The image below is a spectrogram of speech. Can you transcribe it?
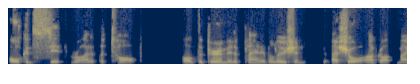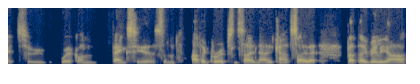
orchids sit right at the top of the pyramid of plant evolution. Uh, sure, I've got mates who work on Banksias and other groups and say, no, you can't say that. But they really are.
